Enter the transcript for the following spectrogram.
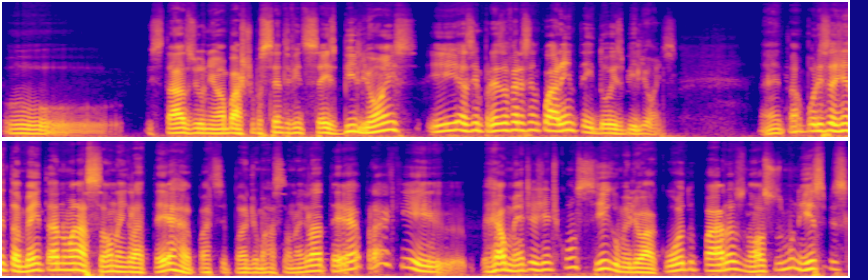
o, Estados e União abaixou para 126 bilhões e as empresas oferecendo 42 bilhões. Né? Então, por isso a gente também está numa ação na Inglaterra, participando de uma ação na Inglaterra, para que realmente a gente consiga o melhor acordo para os nossos munícipes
